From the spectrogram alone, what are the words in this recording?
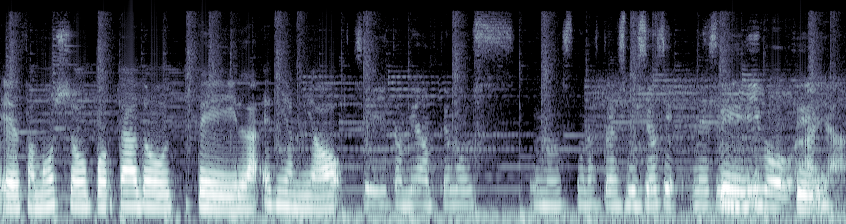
el famoso portado de la etnia Miao. Sí, también unos, unas transmisiones en vivo allá.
